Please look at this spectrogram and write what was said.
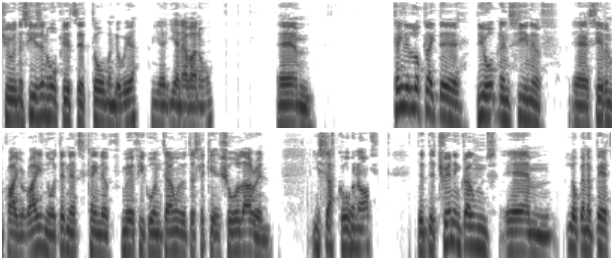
during the season. Hopefully, it's a Dortmund away. You, you never know. Um, kind of looked like the the opening scene of uh, Saving Private Ryan, though, didn't it? Kind of Murphy going down with a dislocated shoulder and Isak going off. The the training ground um, looking a bit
